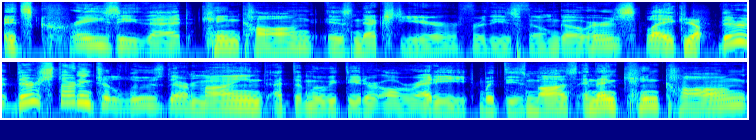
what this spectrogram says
It's crazy that King Kong is next year for these film goers. Like Yep. they're they're starting to lose their mind at the movie theater already with these monsters, and then King Kong.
